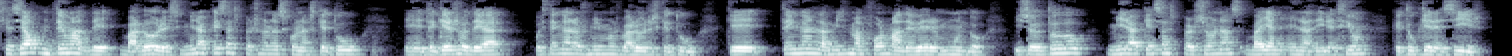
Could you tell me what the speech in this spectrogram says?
que sea un tema de valores. Mira que esas personas con las que tú eh, te quieres rodear, pues tengan los mismos valores que tú, que tengan la misma forma de ver el mundo y sobre todo mira que esas personas vayan en la dirección que tú quieres ir.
